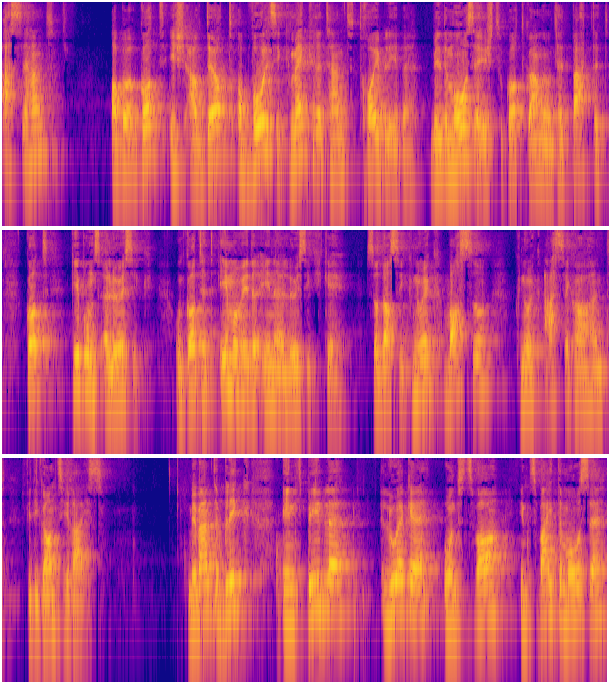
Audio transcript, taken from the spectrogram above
Essen haben. Aber Gott ist auch dort, obwohl sie gemeckert haben, treu geblieben. Weil der Mose ist zu Gott gegangen und hat betet, Gott, gib uns eine Lösung. Und Gott hat immer wieder ihnen eine Lösung gegeben sodass sie genug Wasser, genug Essen haben für die ganze Reise. Wir werden den Blick in die Bibel schauen, und zwar im 2. Mose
